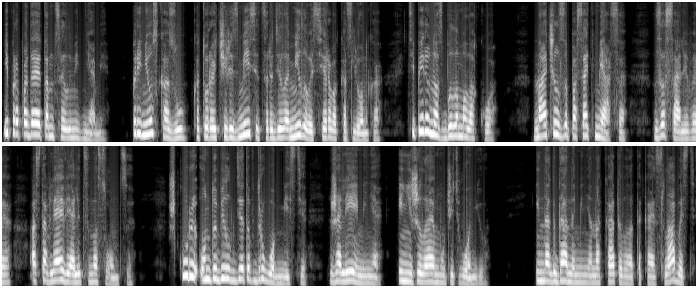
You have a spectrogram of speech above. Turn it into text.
и пропадая там целыми днями. Принес козу, которая через месяц родила милого серого козленка. Теперь у нас было молоко. Начал запасать мясо, засаливая, оставляя вялиться на солнце. Шкуры он дубил где-то в другом месте, жалея меня и не желая мучить вонью. Иногда на меня накатывала такая слабость,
